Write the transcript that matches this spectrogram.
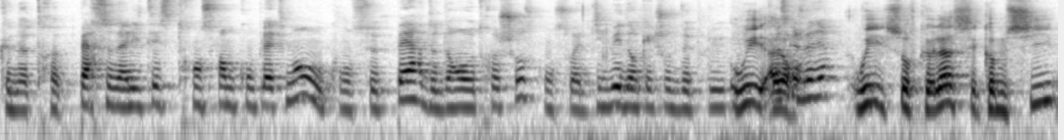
que notre personnalité se transforme complètement ou qu'on se perde dans autre chose, qu'on soit dilué dans quelque chose de plus... oui alors, ce que je veux dire? Oui, sauf que là, c'est comme si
